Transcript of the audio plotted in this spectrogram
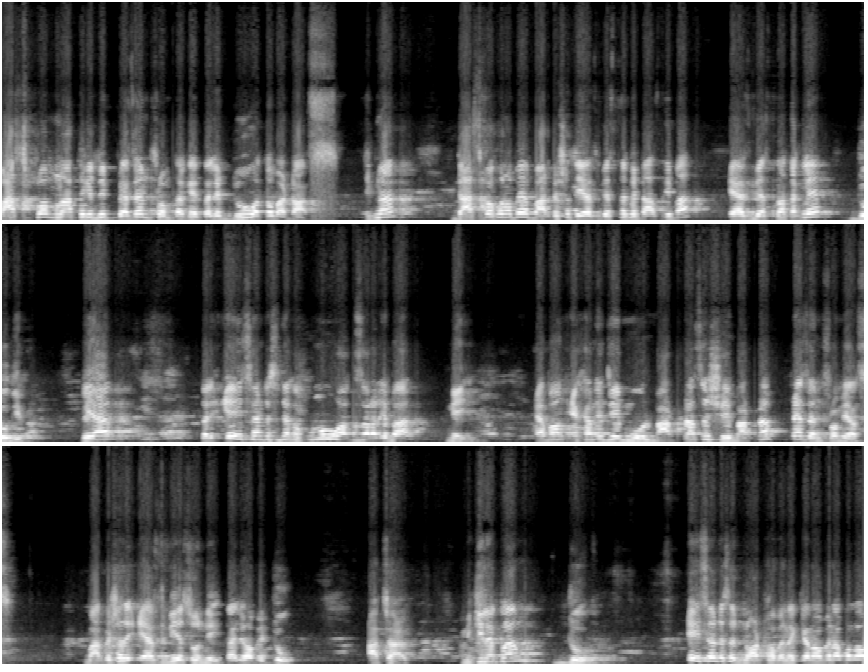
পাস্ট ফর্ম না থেকে যদি প্রেজেন্ট ফর্ম থাকে তাহলে ডু অথবা ডাস ঠিক না? ডাস কখন হবে? ভার্বের সাথে এস বেস থাকলে ডাস দিবা এস বেস না থাকলে ডু দিবা। ক্লিয়ার তাহলে এই সেন্টেন্সে দেখো কোনো অক্সিলারি বার নেই। এবং এখানে যে মূল ভার্বটা আছে সেই ভার্বটা প্রেজেন্ট ফর্মে আছে। ভার্বের সাথে এস বিএস ও নেই তাহলে হবে ডু আচ্ছা আমি কি লিখলাম? ডু এই সেন্টেন্সে নট হবে না কেন হবে না বলো?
